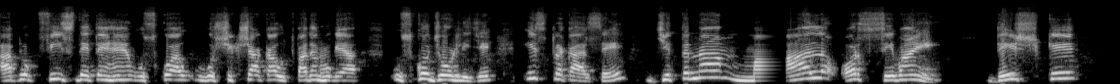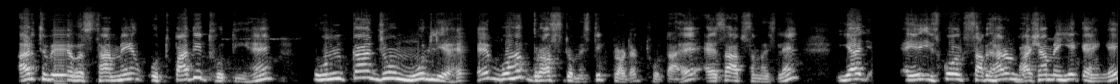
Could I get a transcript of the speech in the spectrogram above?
आप लोग फ़ीस देते हैं, उसको, वो शिक्षा का उत्पादन हो गया, उसको जोड़ लीजिए। इस प्रकार से जितना माल और सेवाएँ देश के अर्थव्यवस्था में उत्पादित होती हैं, उनका जो मूल्य है, वह ग्रॉस डोमेस्टिक प्रोडक्ट होता है, ऐसा आप समझ लें। या इसको साधारण भाषा में ये कहेंगे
